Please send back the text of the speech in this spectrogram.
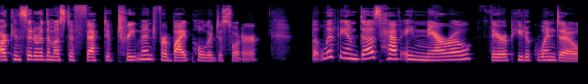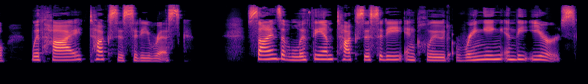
are considered the most effective treatment for bipolar disorder. But lithium does have a narrow therapeutic window with high toxicity risk. Signs of lithium toxicity include ringing in the ears,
